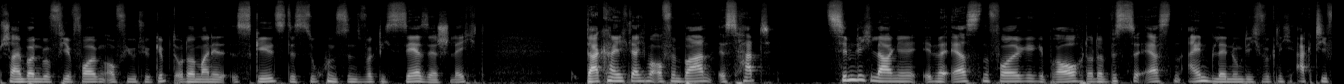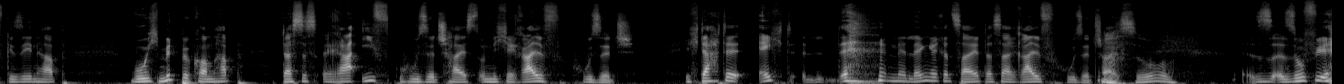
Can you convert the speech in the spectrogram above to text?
scheinbar nur vier Folgen auf YouTube gibt oder meine Skills des Suchens sind wirklich sehr, sehr schlecht da kann ich gleich mal offenbaren, es hat ziemlich lange in der ersten Folge gebraucht oder bis zur ersten Einblendung, die ich wirklich aktiv gesehen habe, wo ich mitbekommen habe, dass es Raif Husic heißt und nicht Ralf Husic. Ich dachte echt eine längere Zeit, dass er Ralf Husic heißt. Ach so. So, so viel,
